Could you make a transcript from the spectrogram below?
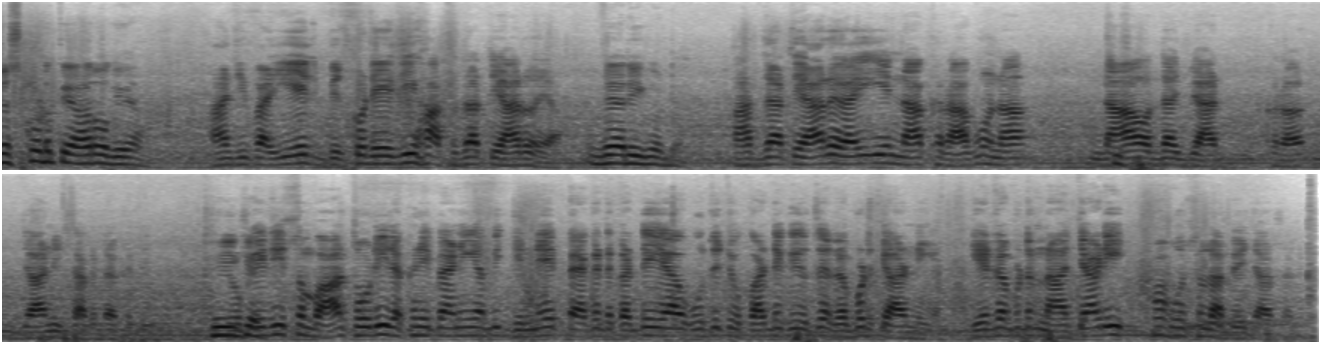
ਬਿਸਕੁਟ ਤਿਆਰ ਹੋ ਗਿਆ। ਹਾਂਜੀ ਭਾਜੀ ਇਹ ਬਿਸਕੁਟ ਇਹ ਜੀ ਹੱਥ ਦਾ ਤਿਆਰ ਹੋਇਆ। ਵੈਰੀ ਗੁੱਡ ਹੱਥ ਦਾ ਤਿਆਰ ਹੋਇਆ ਇਹ ਨਾ ਖਰਾਬ ਹੋਣਾ ਨਾ ਉਹਦਾ ਜਾ ਖਰਾਬ ਜਾ ਨਹੀਂ ਸਕਦਾ ਕਦੇ। ਠੀਕ ਹੈ। ਇਹਦੀ ਸੰਭਾਲ ਥੋੜੀ ਰੱਖਣੀ ਪੈਣੀ ਆ ਵੀ ਜਿੰਨੇ ਪੈਕਟ ਕੱਢੇ ਆ ਉਹਦੇ ਚੋਂ ਕੱਢ ਕੇ ਉੱਤੇ ਰਬੜ ਚਾੜਨੀ ਆ। ਜੇ ਰਬੜ ਨਾ ਚਾੜੀ। ਉਹ ਸਲਾਬੇ ਜਾ ਸਕਦੇ।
